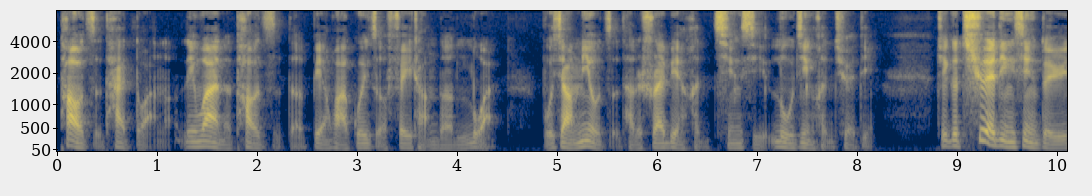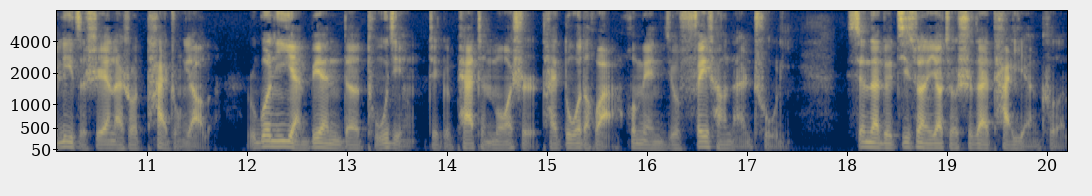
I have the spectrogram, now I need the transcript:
套子太短了。另外呢，套子的变化规则非常的乱，不像缪子，它的衰变很清晰，路径很确定。这个确定性对于粒子实验来说太重要了。如果你演变的图景这个 pattern 模式太多的话，后面你就非常难处理。现在对计算的要求实在太严苛了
